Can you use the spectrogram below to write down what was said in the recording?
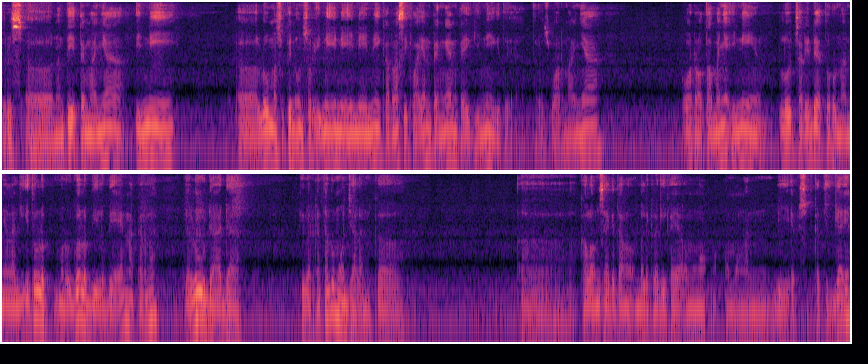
terus eh, nanti temanya ini eh, lu masukin unsur ini ini ini ini karena si klien pengen kayak gini gitu ya. Terus warnanya warna utamanya ini. Lu cari deh turunannya lagi. Itu le- menurut gue lebih lebih enak karena ya lu udah ada ibarat kata lu mau jalan ke eh, kalau misalnya kita balik lagi kayak omong omongan di episode ketiga ya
